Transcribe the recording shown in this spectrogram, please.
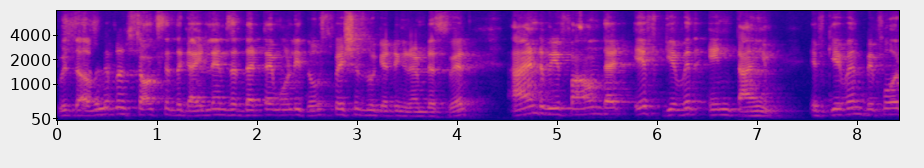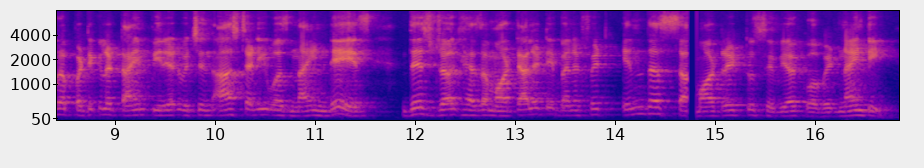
with the available stocks and the guidelines at that time, only those patients were getting remdesivir. And we found that if given in time, if given before a particular time period, which in our study was nine days, this drug has a mortality benefit in the moderate to severe COVID-19.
